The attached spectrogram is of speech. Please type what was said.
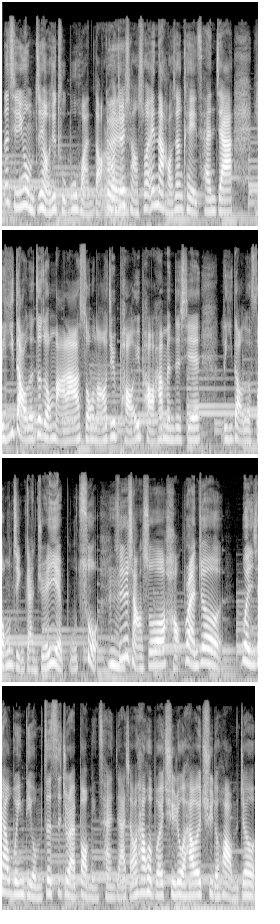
那其实因为我们之前有去徒步环岛，然后就想说，哎，那好像可以参加离岛的这种马拉松，然后去跑一跑他们这些离岛的风景，感觉也不错，所以就想说，好，不然就问一下 Windy，我们这次就来报名参加，想后他会不会去，如果他会去的话，我们就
